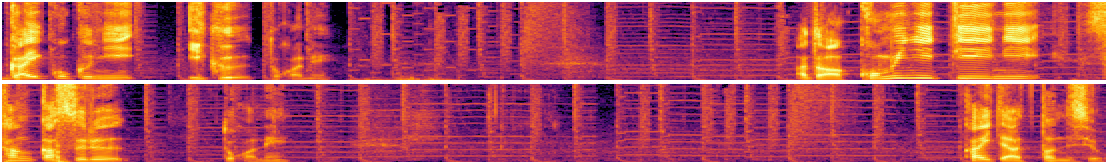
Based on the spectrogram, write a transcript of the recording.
外国に行くとかね。あとはコミュニティに参加するとかね。書いてあったんですよ。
